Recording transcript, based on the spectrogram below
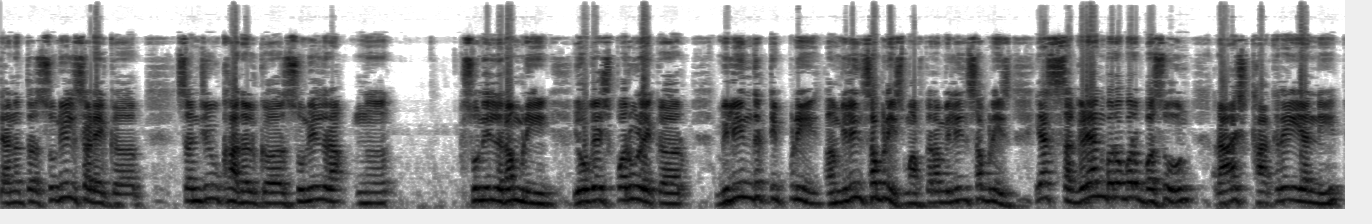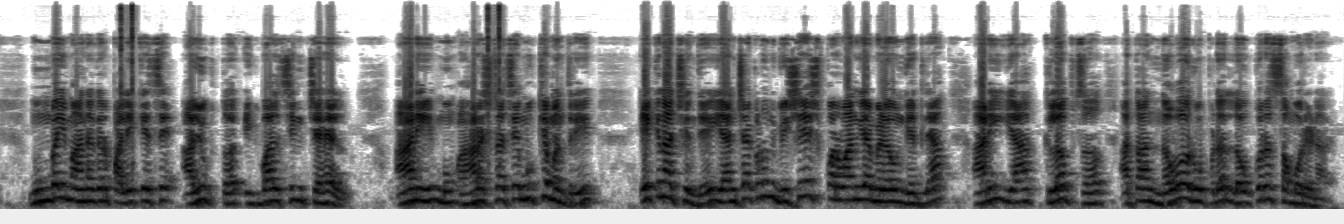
त्यानंतर सुनील सडेकर संजीव खानलकर सुनील रा- सुनील रमणी योगेश परुळेकर मिलिंद टिप्पणी मिलिंद सबणीस माफ करा मिलिंद सबणीस या सगळ्यांबरोबर बसून राज ठाकरे यांनी मुंबई महानगरपालिकेचे आयुक्त इक्बाल सिंग चहल आणि महाराष्ट्राचे मुख्यमंत्री एकनाथ शिंदे यांच्याकडून विशेष परवानग्या मिळवून घेतल्या आणि या क्लबचं आता नवं रुपडं लवकरच समोर येणार आहे.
